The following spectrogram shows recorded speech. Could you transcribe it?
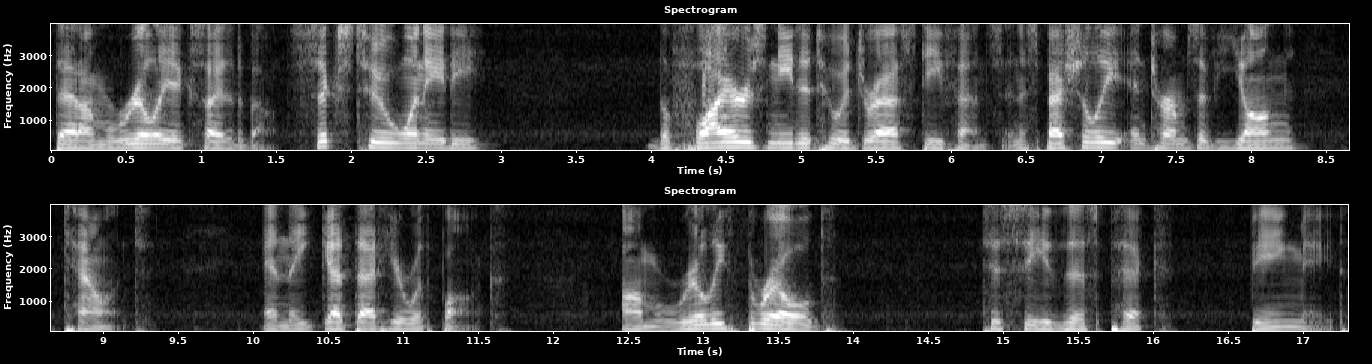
that I'm really excited about. 6'2, 180. The Flyers needed to address defense, and especially in terms of young talent and they get that here with Bonk. I'm really thrilled to see this pick being made.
